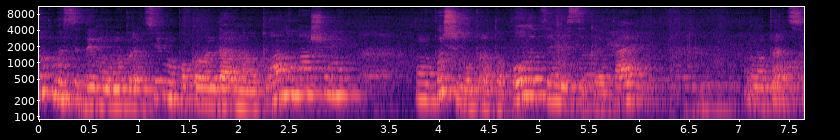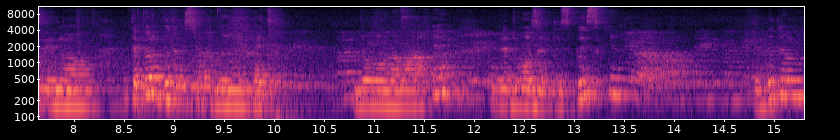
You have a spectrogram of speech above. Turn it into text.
Тут ми сидимо, ми працюємо по календарному плану нашому, пишемо протоколи, це мій секретар. О, Працюємо. Тепер будемо сьогодні їхати до Луналахи, відвозити списки і будемо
